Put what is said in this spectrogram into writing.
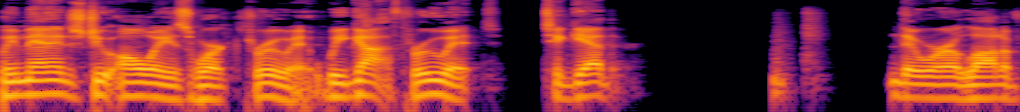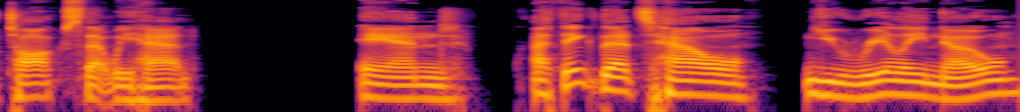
we managed to always work through it. We got through it together. There were a lot of talks that we had. And I think that's how you really know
